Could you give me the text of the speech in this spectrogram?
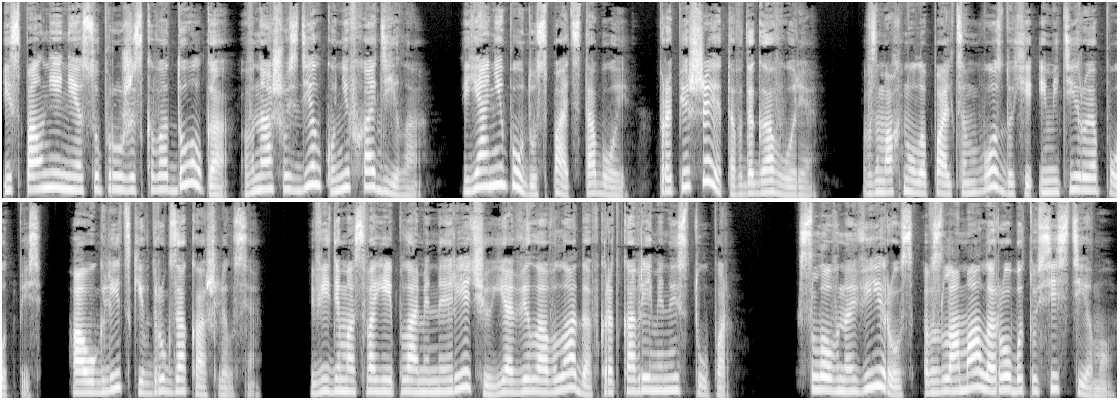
Исполнение супружеского долга в нашу сделку не входило. Я не буду спать с тобой. Пропиши это в договоре. Взмахнула пальцем в воздухе, имитируя подпись, а Углицкий вдруг закашлялся. Видимо, своей пламенной речью я ввела Влада в кратковременный ступор. Словно вирус взломала роботу систему.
